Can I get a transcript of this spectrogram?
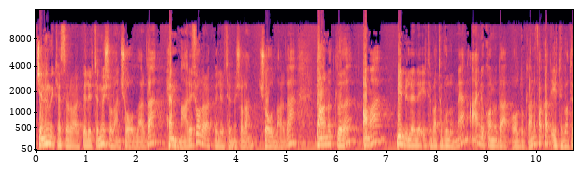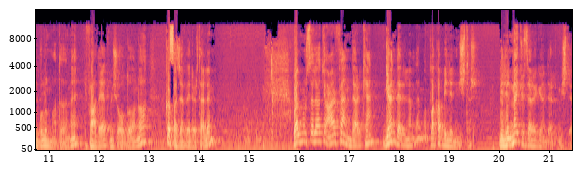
cemi mükesser olarak belirtilmiş olan çoğullarda hem marifi olarak belirtilmiş olan çoğullarda dağınıklığı ama birbirleriyle irtibatı bulunmayan aynı konuda olduklarını fakat irtibatı bulunmadığını ifade etmiş olduğunu kısaca belirtelim. Vel murselati arfen derken gönderilenler mutlaka bilinmiştir bilinmek üzere gönderilmiştir.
